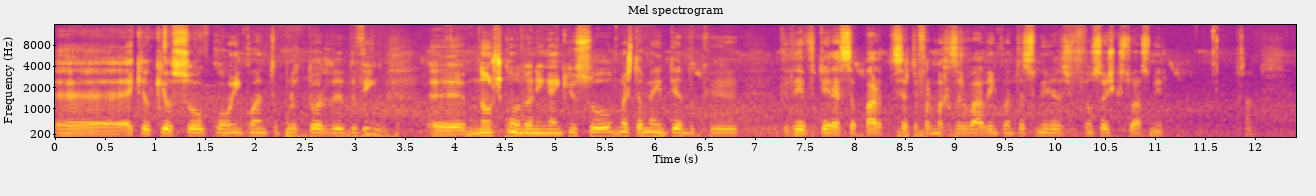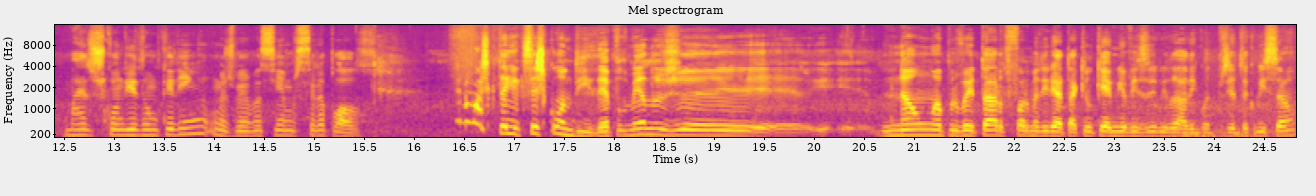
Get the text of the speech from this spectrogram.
uh, aquilo que eu sou com, enquanto produtor de, de vinho. Uh, não escondo a ninguém que o sou, mas também entendo que, que devo ter essa parte de certa forma reservada enquanto assumir as funções que estou a assumir. Mais escondido um bocadinho, mas mesmo assim a merecer aplauso. Eu não acho que tenha que ser escondido, é pelo menos uh, não aproveitar de forma direta aquilo que é a minha visibilidade enquanto Presidente da Comissão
